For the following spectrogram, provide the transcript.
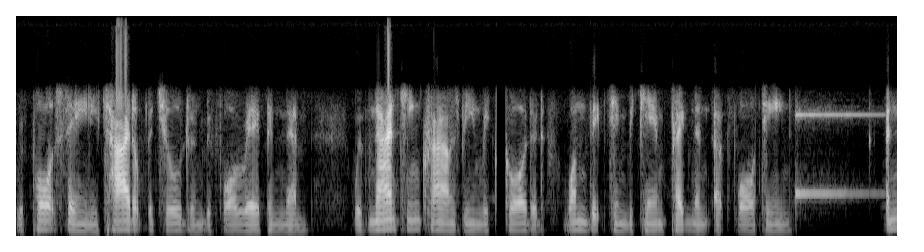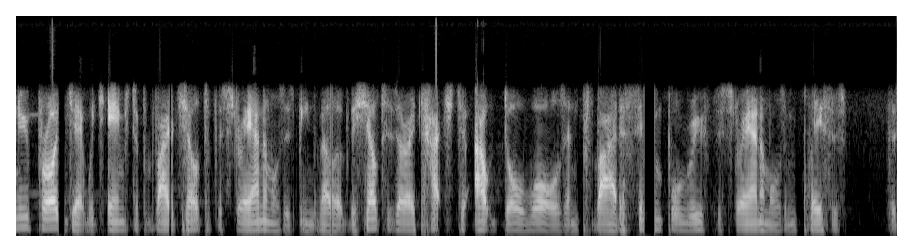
reports saying he tied up the children before raping them. With 19 crimes being recorded, one victim became pregnant at 14. A new project which aims to provide shelter for stray animals is being developed. The shelters are attached to outdoor walls and provide a simple roof for stray animals and places to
